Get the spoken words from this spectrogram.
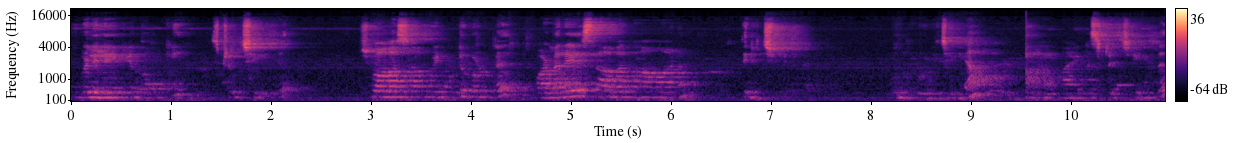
മുകളിലേക്ക് നോക്കി സ്ട്രെച്ച് ചെയ്ത് ശ്വാസം വിട്ടുകൊണ്ട് വളരെ സാവധാനം തിരിച്ചു വരിക. ഒന്നുകൂടി ചെയ്യാം. നന്നായിട്ട് സ്ട്രെച്ച് ചെയ്ത്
